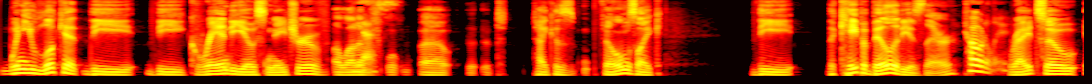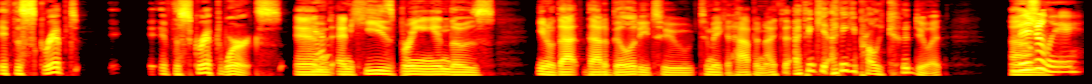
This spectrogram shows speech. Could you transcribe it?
when you look at the the grandiose nature of a lot Yes. of uh, Taika's films, like the the capability is there, totally. right? So if the script if the script works and and he's bringing in those you know that that ability to to make it happen, I th- I think he, I think he probably could do it Um, Visually,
